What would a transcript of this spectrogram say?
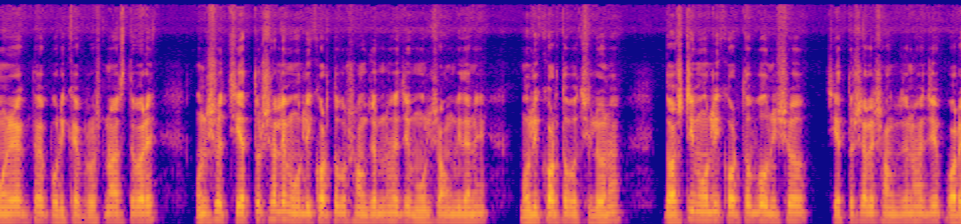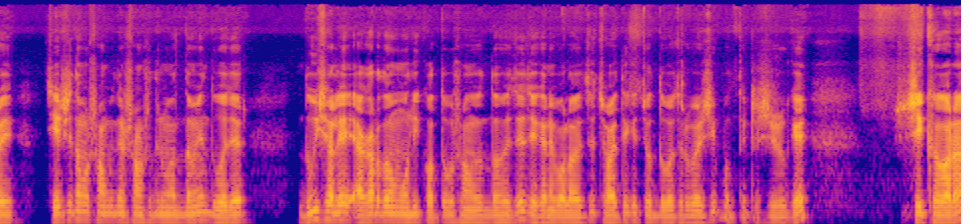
মনে রাখতে হবে, পরীক্ষায় প্রশ্ন আসতে পারে। উনিশশো ছিয়াত্তর সালে মৌলিক কর্তব্য সংযোজন হয়েছে, মূল সংবিধানে মৌলিক কর্তব্য ছিল না। দশটি মৌলিক কর্তব্য উনিশশো ছিয়াত্তর সালে সংযোজন হয়েছে, পরে ছিয়াশিতম সংবিধান সংশোধনের মাধ্যমে দু হাজার দুই সালে এগারোতম মৌলিক কর্তব্য সংযোজিত হয়েছে, যেখানে বলা হয়েছে ছয় থেকে চোদ্দ বছর বয়সী প্রত্যেকটা শিশুকে শিক্ষা করা,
